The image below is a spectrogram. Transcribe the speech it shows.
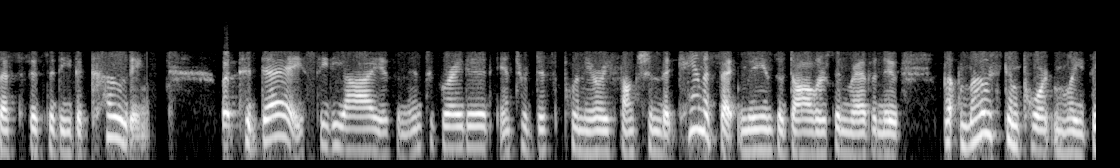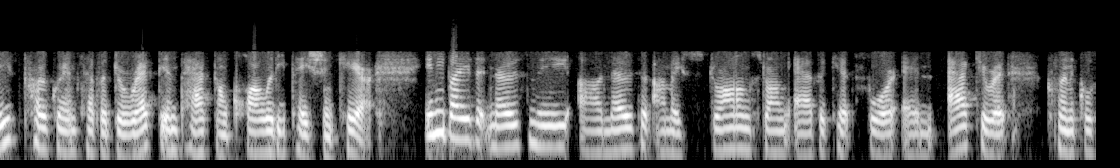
specificity to coding. But today, CDI is an integrated, interdisciplinary function that can affect millions of dollars in revenue. But most importantly, these programs have a direct impact on quality patient care. Anybody that knows me uh, knows that I'm a strong, strong advocate for an accurate clinical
